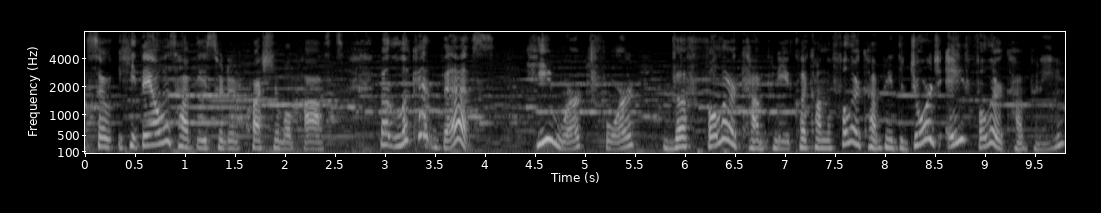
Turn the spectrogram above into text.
So he, they always have these sort of questionable pasts. But look at this he worked for the Fuller Company. You click on the Fuller Company, the George A. Fuller Company.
